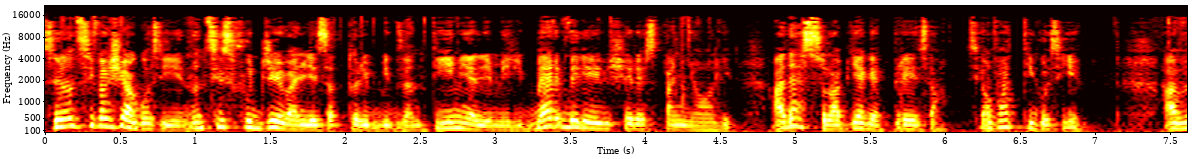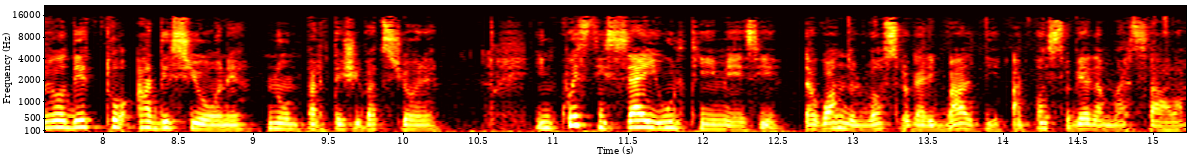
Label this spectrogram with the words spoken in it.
Se non si faceva così, non si sfuggeva agli esattori bizantini, agli emiri berberi e ai viceré spagnoli. Adesso la piega è presa, siamo fatti così. Avevo detto adesione, non partecipazione. In questi sei ultimi mesi, da quando il vostro Garibaldi ha posto piede a Marsala,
